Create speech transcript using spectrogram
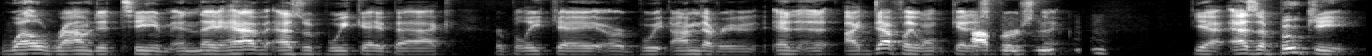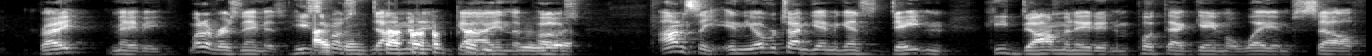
well-rounded team, and they have Azubuike back or Blike or Bui- I'm never and uh, I definitely won't get his first name. Yeah, Azubuki, right? Maybe whatever his name is. He's the I most dominant guy in the post. Honestly, in the overtime game against Dayton, he dominated and put that game away himself.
